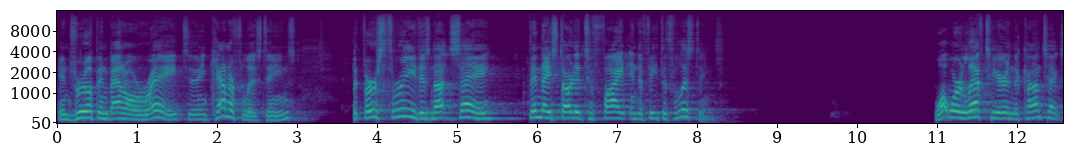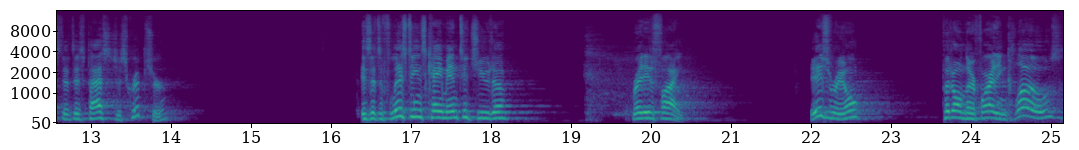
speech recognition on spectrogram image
and drew up in battle array to encounter Philistines. But verse 3 does not say then they started to fight and defeat the Philistines. What we're left here in the context of this passage of Scripture is that the Philistines came into Judah ready to fight. Israel put on their fighting clothes,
